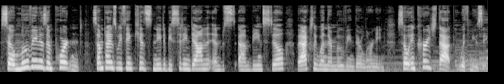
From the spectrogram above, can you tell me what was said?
So moving is important. Sometimes we think kids need to be sitting down and um, being still, but actually when they're moving, they're learning. So encourage that with music.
